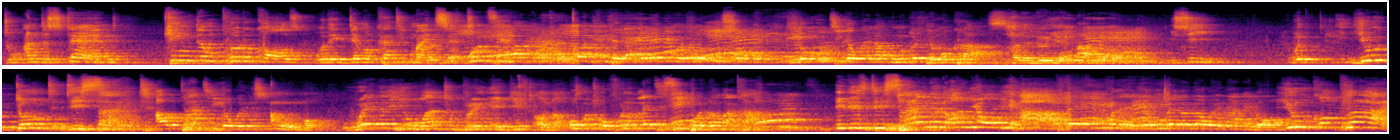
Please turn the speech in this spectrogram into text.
to understand kingdom protocols with a democratic mindset. kunzima ukuthi uqonde indlela ebekiwe yombuso-ke yokuthi-ke wena umuntu wedemokhrasi Hallelujah. amen You see, with, you don't decide awuthathi-ke wena isinqumo whether you want to bring a gift or not. ukuthi ufuna ukuletha isipho noma cha It is decided on your behalf. bekiwe-ke kubelelwa wena-ke lokho You comply.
